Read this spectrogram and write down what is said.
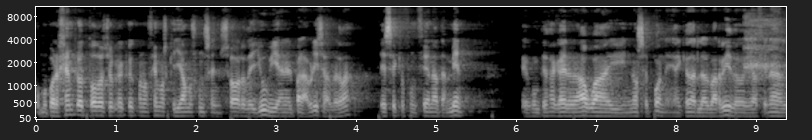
como por ejemplo todos yo creo que conocemos que llevamos un sensor de lluvia en el parabrisas, ¿verdad? Ese que funciona también, que empieza a caer el agua y no se pone, hay que darle al barrido y al final...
